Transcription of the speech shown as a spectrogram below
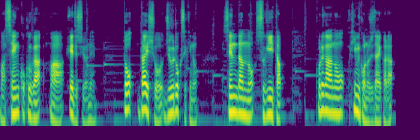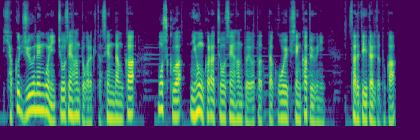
まあ、宣告が、まあ、絵ですよね。と、大小16隻の船団の杉板。これがあの、卑弥呼の時代から110年後に朝鮮半島から来た船団か、もしくは日本から朝鮮半島へ渡った交易船かというふうにされていたりだとか、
